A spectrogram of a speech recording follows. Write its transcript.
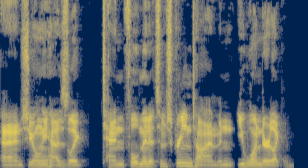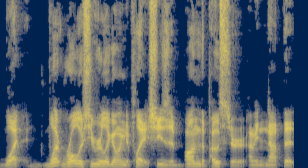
and she only has like 10 full minutes of screen time and you wonder like what what role is she really going to play? She's on the poster. I mean not that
